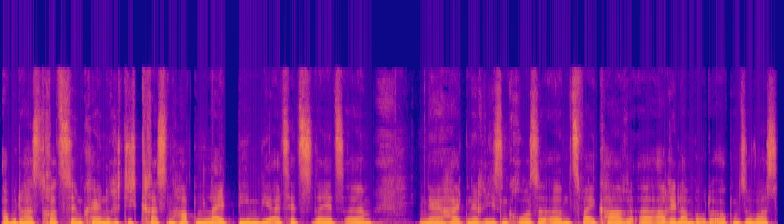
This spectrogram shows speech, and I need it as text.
aber du hast trotzdem keinen richtig krassen, harten Lightbeam, wie als hättest du da jetzt ähm, ja, halt eine riesengroße ähm, 2K äh, oder irgend sowas,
